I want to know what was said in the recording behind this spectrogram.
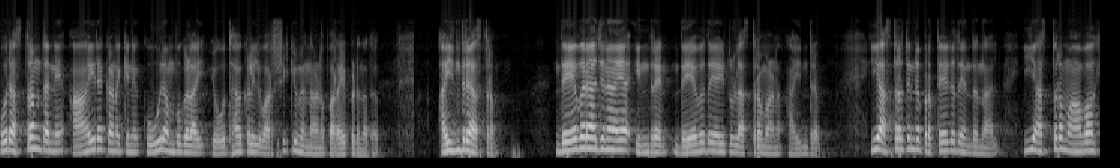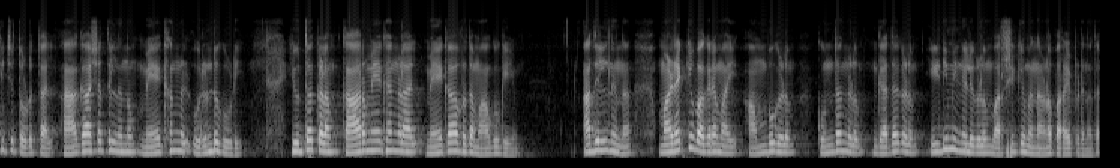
ഒരസ്ത്രം തന്നെ ആയിരക്കണക്കിന് കൂരമ്പുകളായി യോദ്ധാക്കളിൽ വർഷിക്കുമെന്നാണ് പറയപ്പെടുന്നത്. ഐന്ദ്രാസ്ത്രം. ദേവരാജനായ ഇന്ദ്രൻ ദേവതയായിട്ടുള്ള അസ്ത്രമാണ് ഐന്ദ്രം. ഈ അസ്ത്രത്തിന്റെ പ്രത്യേകത എന്തെന്നാൽ ഈ അസ്ത്രം ആവാഹിച്ചു തൊടുത്താൽ ആകാശത്തിൽ നിന്നും മേഘങ്ങൾ ഉരുണ്ടുകൂടി. യുദ്ധക്കളം കാർമേഘങ്ങളാൽ മേഘാവൃതമാകുകയും. അതിൽ നിന്ന് മഴയ്ക്കു പകരമായി അമ്പുകളും കുന്തങ്ങളും ഗതകളും ഇടിമിന്നലുകളും വർഷിക്കുമെന്നാണ് പറയപ്പെടുന്നത്.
